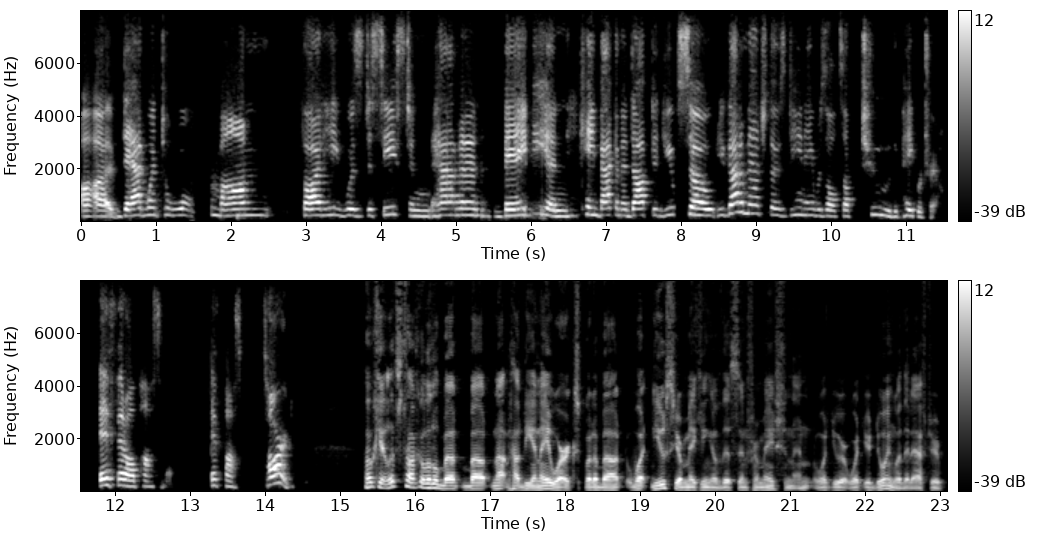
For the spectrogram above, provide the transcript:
uh, dad went to war, mom thought he was deceased and had a baby and he came back and adopted you. So you got to match those DNA results up to the paper trail, if at all possible. If possible. It's hard. Okay, let's talk a little bit about not how DNA works, but about what use you're making of this information and what you're what you're doing with it after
